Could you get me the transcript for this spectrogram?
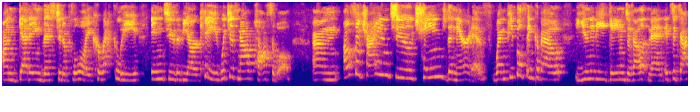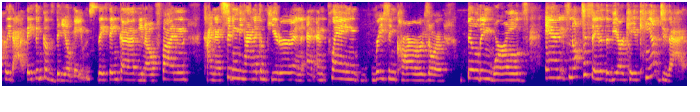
on getting this to deploy correctly into the VR cave, which is now possible. Um, also, trying to change the narrative. When people think about Unity game development, it's exactly that. They think of video games. They think of, you know, fun, kind of sitting behind a computer and, and, and playing racing cars or building worlds. And it's not to say that the VR cave can't do that.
